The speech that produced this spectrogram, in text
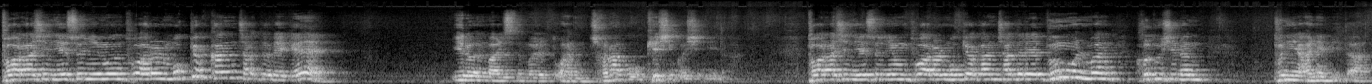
부활하신 예수님은 부활을 목격한 자들에게 이런 말씀을 또한 전하고 계신 것입니다. 부활하신 예수님은 부활을 목격한 자들의 눈물만 거두시는 분이 아닙니다.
